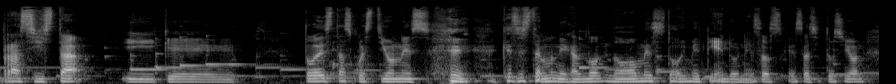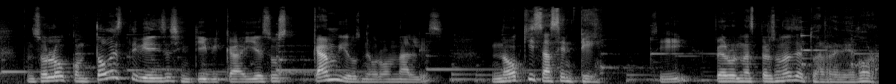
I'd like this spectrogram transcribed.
racista y que todas estas cuestiones que se están manejando, no me estoy metiendo en esas, esa situación. solo con toda esta evidencia científica y esos cambios neuronales, no quizás en ti, ¿sí? Pero en las personas de tu alrededor.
